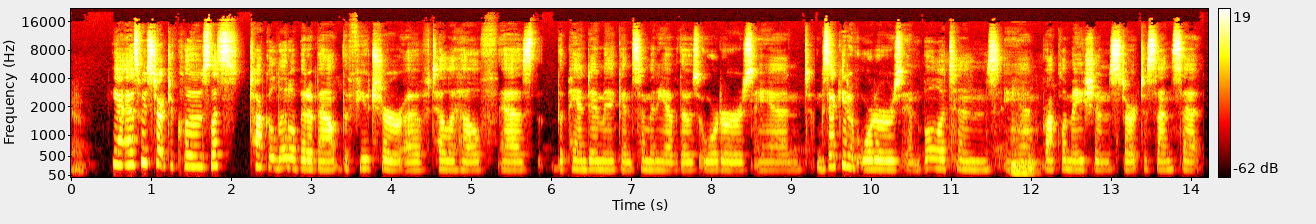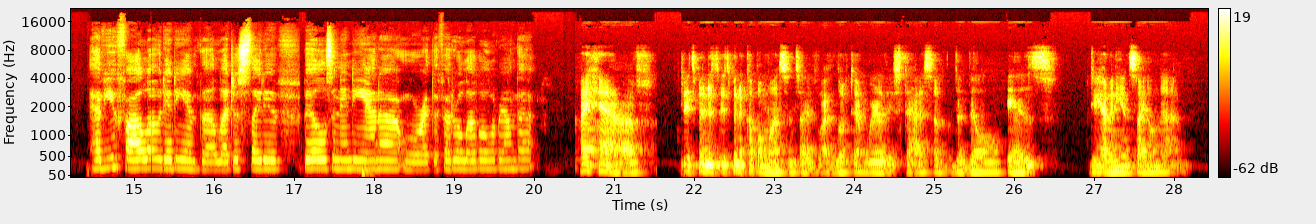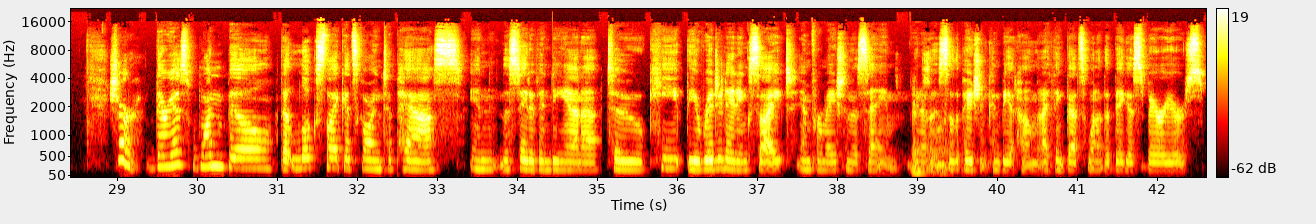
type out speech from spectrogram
Yeah. Yeah, as we start to close, let's talk a little bit about the future of telehealth as the pandemic and so many of those orders and executive orders and bulletins and proclamations start to sunset. Have you followed any of the legislative bills in Indiana or at the federal level around that? I have. It's been it's been a couple months since I've, I've looked at where the status of the bill is. Do you have any insight on that? Sure. There is one bill that looks like it's going to pass in the state of Indiana to keep the originating site information the same, you know, so the patient can be at home. And I think that's one of the biggest barriers.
